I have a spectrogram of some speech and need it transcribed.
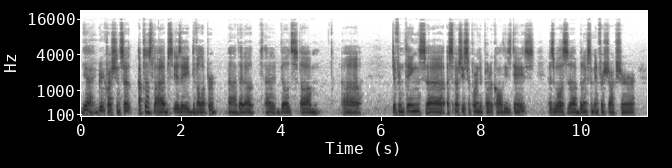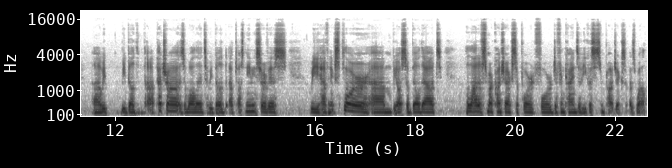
Yeah, great question. So Aptos Labs is a developer uh, that uh, builds um, uh, different things, uh, especially supporting the protocol these days, as well as uh, building some infrastructure. Uh, we we build uh, Petra as a wallet. We build Aptos naming service. We have an Explorer. Um, we also build out a lot of smart contract support for different kinds of ecosystem projects as well.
